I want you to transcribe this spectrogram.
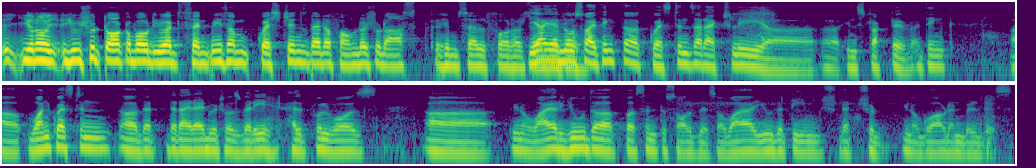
you know, you should talk about, you had sent me some questions that a founder should ask himself or herself. Yeah, yeah, no. So I think the questions are actually uh, uh, instructive. I think uh, one question uh, that, that I read which was very helpful was, uh, you know, why are you the person to solve this or why are you the team sh that should, you know, go out and build this?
